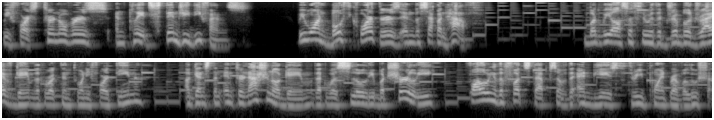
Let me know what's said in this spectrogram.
we forced turnovers, and played stingy defense. We won both quarters in the second half. But we also threw the dribble drive game that worked in 2014 against an international game that was slowly but surely following the footsteps of the NBA's three point revolution.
